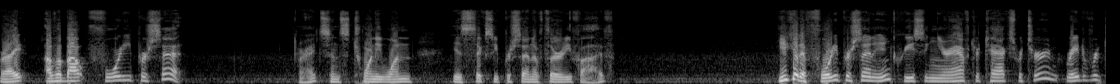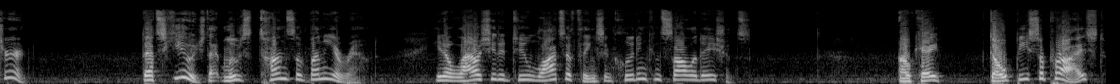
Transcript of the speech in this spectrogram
right, of about 40 percent. Right, since 21 is 60 percent of 35 you get a 40% increase in your after tax return rate of return. That's huge. That moves tons of money around. It allows you to do lots of things, including consolidations. Okay, don't be surprised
